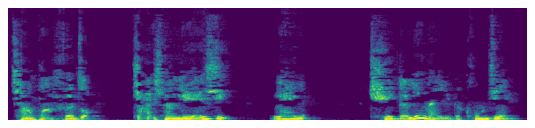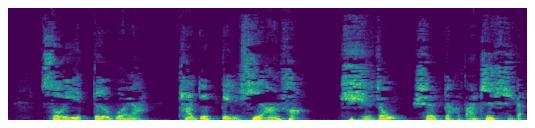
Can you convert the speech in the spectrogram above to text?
强化合作、加强联系来取得另外一个空间。所以德国呀，他对北溪二号始终是表达支持的，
